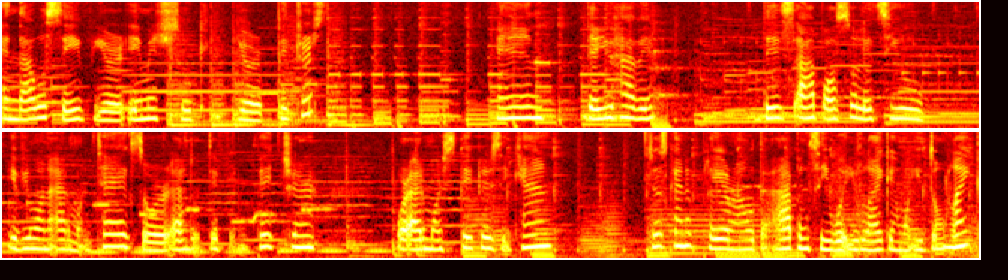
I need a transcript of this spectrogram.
And that will save your image to your pictures. And there you have it. This app also lets you if you want to add more text or add a different picture or add more stickers you can just kind of play around with the app and see what you like and what you don't like.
